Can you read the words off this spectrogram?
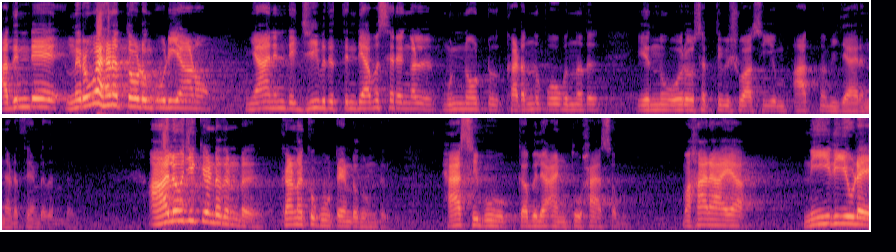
അതിന്റെ നിർവഹണത്തോടും കൂടിയാണോ ഞാൻ എന്റെ ജീവിതത്തിന്റെ അവസരങ്ങൾ മുന്നോട്ട് കടന്നു പോകുന്നത് എന്ന് ഓരോ സത്യവിശ്വാസിയും ആത്മവിചാരം നടത്തേണ്ടതുണ്ട്. ആലോചിക്കേണ്ടതുണ്ട് കണക്ക് കൂട്ടേണ്ടതുണ്ട്. ഹാസിബു കബില അൻ തുഹാസബു. മഹാനായ നീതിയുടെ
